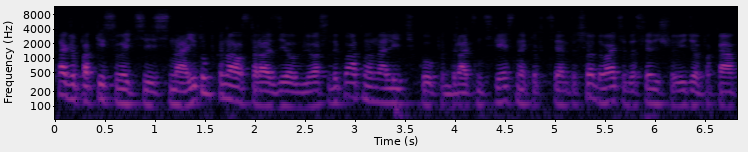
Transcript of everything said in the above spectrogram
Также подписывайтесь на YouTube канал, стараюсь сделать для вас адекватную аналитику, подбирать интересные коэффициенты. Все, давайте до следующего видео, пока.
